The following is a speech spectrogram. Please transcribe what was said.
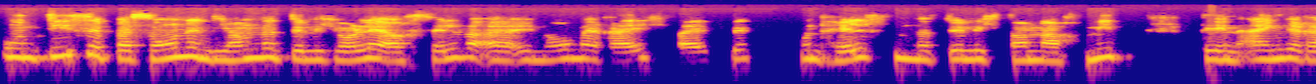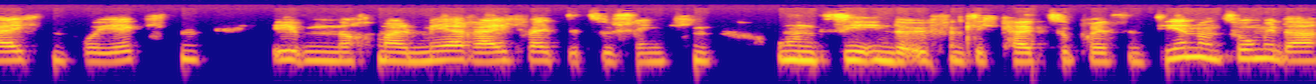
Und diese Personen, die haben natürlich alle auch selber eine enorme Reichweite und helfen natürlich dann auch mit, den eingereichten Projekten eben nochmal mehr Reichweite zu schenken und sie in der Öffentlichkeit zu präsentieren und somit auch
